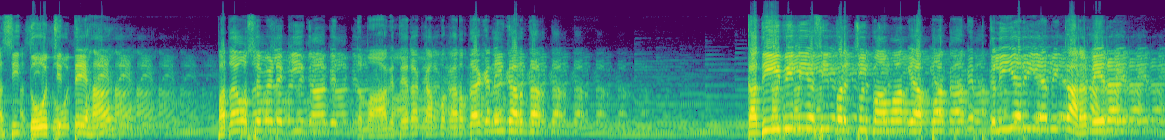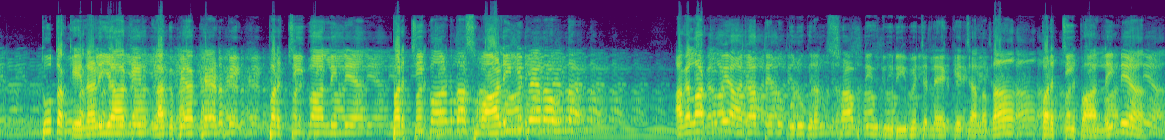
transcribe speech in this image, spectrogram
ਅਸੀਂ ਦੋ ਚਿੱਤੇ ਹਾਂ। ਪਤਾ ਉਸੇ ਵੇਲੇ ਕੀ ਕਹਾਂਗੇ? ਦਿਮਾਗ ਤੇਰਾ ਕੰਮ ਕਰਦਾ ਕਿ ਨਹੀਂ ਕਰਦਾ? ਕਦੀ ਵੀ ਨਹੀਂ ਅਸੀਂ ਪਰਚੀ ਪਾਵਾਂਗੇ। ਆਪਾਂ ਕਹਾਂਗੇ ਕਲੀਅਰ ਹੀ ਹੈ ਵੀ ਘਰ ਮੇਰਾ ਹੈ। ਤੂੰ ਧੱਕੇ ਨਾਲ ਹੀ ਆ ਕੇ ਲੱਗ ਪਿਆ ਕਹਿਣ ਵੀ ਪਰਚੀ ਪਾ ਲੈਨੇ ਆ। ਪਰਚੀ ਪਾਉਣ ਦਾ ਸਵਾਲ ਹੀ ਨਹੀਂ ਪੈਦਾ ਹੁੰਦਾ। ਅਗਲਾ ਕਹੇ, ਆ ਜਾ, ਤੈਨੂੰ ਗੁਰੂ ਗ੍ਰੰਥ ਸਾਹਿਬ ਦੀ ਹਜ਼ੂਰੀ ਵਿੱਚ ਲੈ ਕੇ ਚੱਲਦਾ। ਪਰਚੀ ਪਾ ਲੈਨੇ ਆ।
